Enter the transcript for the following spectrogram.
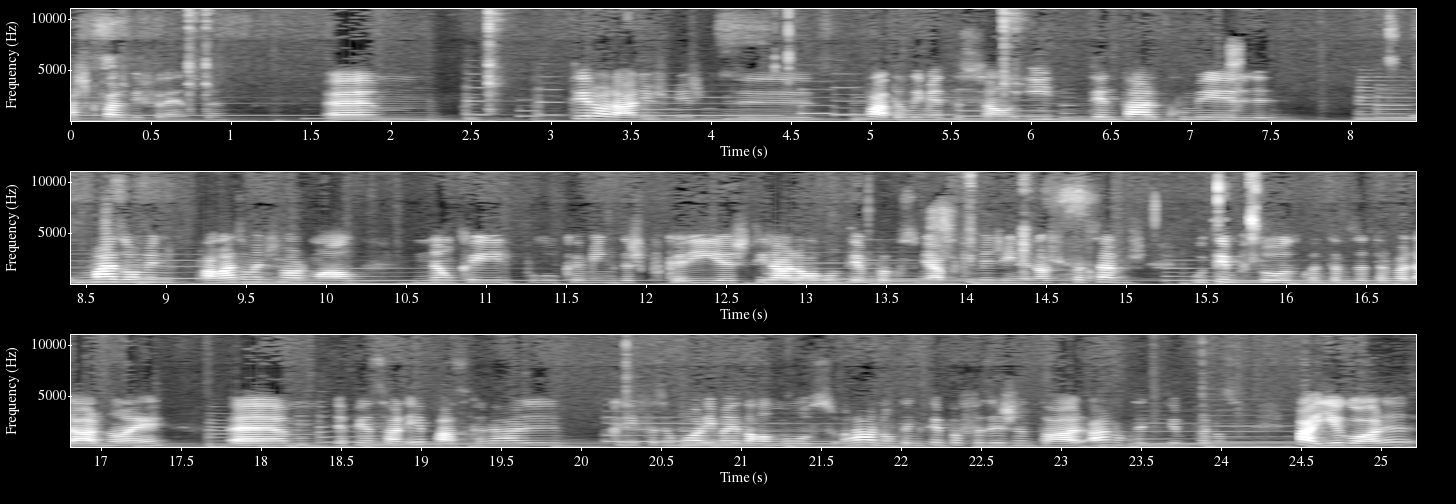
acho que faz diferença. Ahm, ter horários mesmo de, pá, de alimentação e tentar comer mais ou menos, pá, mais ou menos normal, não cair pelo caminho das porcarias, tirar algum tempo para cozinhar, porque imagina, nós passamos o tempo todo quando estamos a trabalhar, não é? Ahm, a pensar, epá, se calhar queria fazer uma hora e meia de almoço, ah, não tenho tempo para fazer jantar, ah, não tenho tempo para não. Pá, e agora,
